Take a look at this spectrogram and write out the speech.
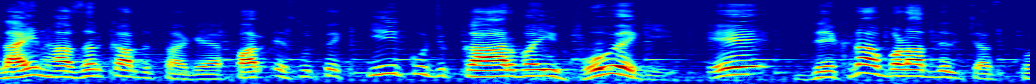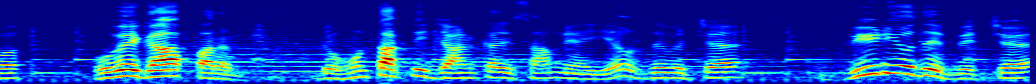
ਲਾਈਨ ਹਾਜ਼ਰ ਕਰ ਦਿੱਤਾ ਗਿਆ। ਪਰ ਇਸ ਉੱਤੇ ਕੀ ਕੁਝ ਕਾਰਵਾਈ ਹੋਵੇਗੀ, ਇਹ ਦੇਖਣਾ ਬੜਾ ਦਿਲਚਸਪ ਹੋਵੇਗਾ। ਪਰ ਜੋ ਹੁਣ ਤੱਕ ਦੀ ਜਾਣਕਾਰੀ ਸਾਹਮਣੇ ਆਈ ਹੈ, ਉਸ ਦੇ ਵਿੱਚ ਵੀਡੀਓ ਦੇ ਵਿੱਚ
